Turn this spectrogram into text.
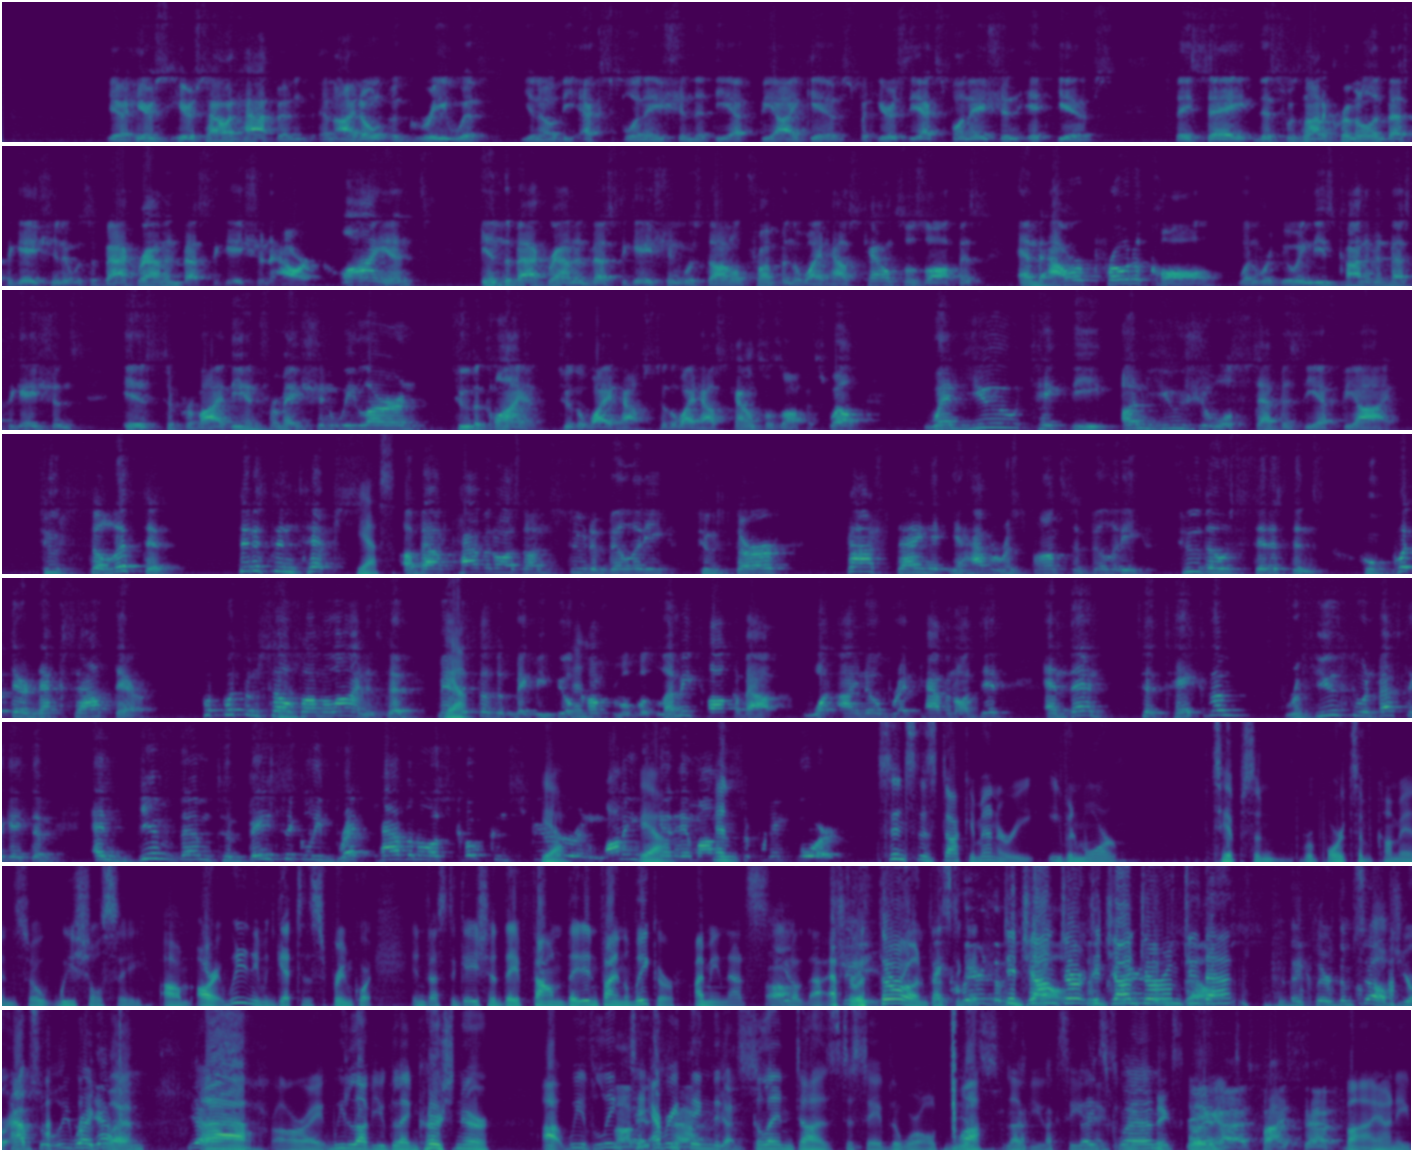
Yeah, here's here's how it happened, and I don't agree with you know the explanation that the FBI gives, but here's the explanation it gives. They say this was not a criminal investigation; it was a background investigation. Our client in the background investigation was Donald Trump in the White House counsel's office, and our protocol when we're doing these kind of investigations is to provide the information we learn to the client, to the White House, to the White House counsel's office. Well when you take the unusual step as the FBI to solicit citizen tips yes. about Kavanaugh's unsuitability to serve, gosh dang it, you have a responsibility to those citizens who put their necks out there, who put themselves yeah. on the line and said, man, yeah. this doesn't make me feel and, comfortable, but let me talk about what I know Brett Kavanaugh did. And then to take them, refuse to investigate them, and give them to basically Brett Kavanaugh's co-conspirator yeah. and wanting to yeah. get him on and the Supreme Court. Since this documentary, even more tips and reports have come in, so we shall see. Um, all right, we didn't even get to the Supreme Court investigation. They found they didn't find the leaker. I mean, that's oh, you know after geez. a thorough investigation. Did John Dur- did John Durham themselves. do that? They cleared themselves. You're absolutely right, yeah. Glenn. Yeah. Ah, all right. We love you, Glenn Kirschner. Uh, we've linked love to everything that yes. Glenn does to save the world. Yes. Mwah, love you. See you Thanks, next Glenn. week. Thanks, Glenn. Hey, guys. Bye, Steph. Bye, honey.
